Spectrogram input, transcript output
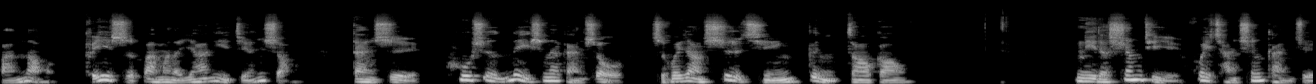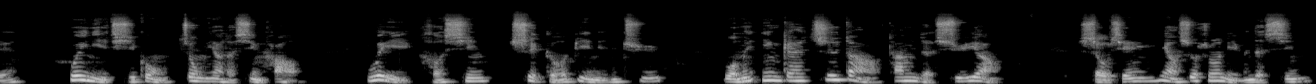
烦恼可以使爸妈的压力减少，但是忽视内心的感受只会让事情更糟糕。你的身体会产生感觉，为你提供重要的信号。胃和心是隔壁邻居，我们应该知道他们的需要。首先要说说你们的心，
